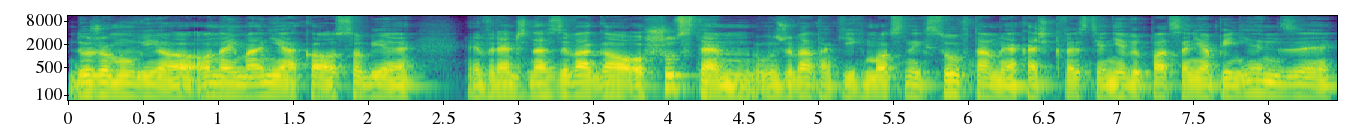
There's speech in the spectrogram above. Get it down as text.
dużo mówi o, o Najmanie jako o sobie, wręcz nazywa go oszustem, używa takich mocnych słów, tam jakaś kwestia niewypłacenia pieniędzy,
